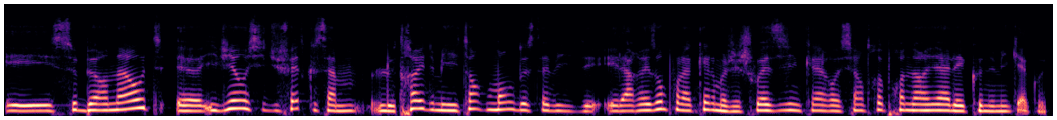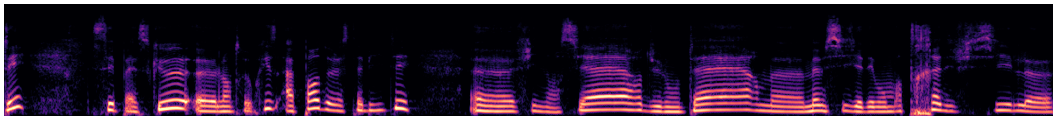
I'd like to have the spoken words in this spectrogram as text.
Et ce burn-out, euh, il vient aussi du fait que le travail de militant manque de stabilité. Et la raison pour laquelle moi j'ai choisi une carrière aussi entrepreneuriale et économique à côté, c'est parce que euh, l'entreprise apporte de la stabilité euh, financière, du long terme, même s'il y a des moments très difficiles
